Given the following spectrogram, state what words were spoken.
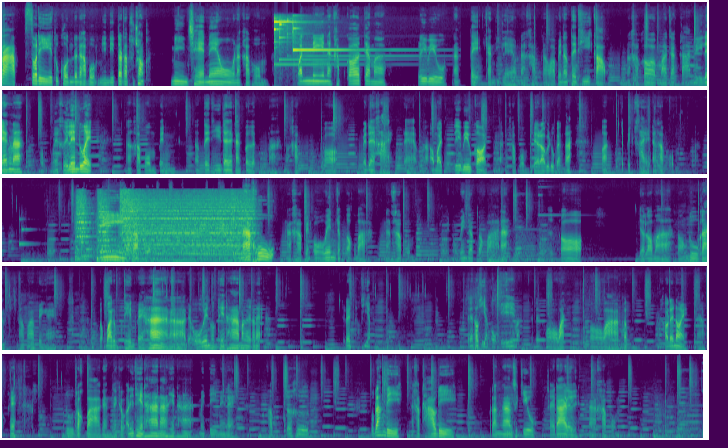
กราบสวัสดีทุกคนด้วยนะครับผมยินดีต้อนรับสู่ช่อง Mean Channel นะครับผม วันนี้นะครับก็จะมารีวิวนักเตะกันอีกแล้วนะครับ แต่ว่าเป็นนักเตะที่เก่านะครับ ก็มาจากการรีแรงค์นะ ผมไม่เคยเล่นด้วยนะครับ ผมเป็นนักเตะที่ได้จากการเปิดมานะครับ ก็ไม่ได้ขายแต่มาเอามารีวิวก่อนนะครับ ผมเดี๋ยวเราไปดูกันนะว่าจะเป็นใครนะครับผม นี่ครับผมเป็นหน้าคู่นะครับ เป็นโอเว่นกับดอกบาร์นะครับผม เป็นโอเว่นกับดอกบาร์นะเออก็ เดี๋ยวเรามาลองดูกันนะว่าเป็นไงดอกบาร์ทุกเทนไปห้านะอ่าเดี๋ยวโอเว่นผมเทนห้าบ้างเลยก็ได้ จะได้เท่าเทียมจะได้เท่าเทียมโอเคมาจะได้พอวัดพอวากับเขาได้หน่อยนะโอเค ดูด็อกบาร์กันนะครับ อันนี้เทนห้านะเทนห้าไม่ตีไม่อะไรครับก็คือรูปร่างดีนะครับ เท้าดีพลังงานสกิลใช้ได้เลยนะครับผม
